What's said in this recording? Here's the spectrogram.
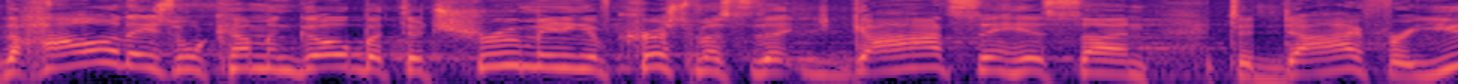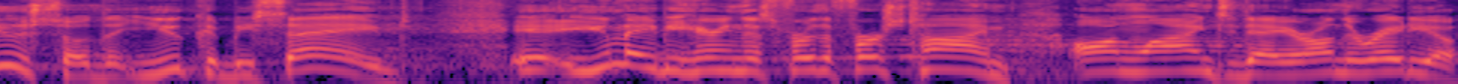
The holidays will come and go, but the true meaning of Christmas is that God sent his son to die for you so that you could be saved. You may be hearing this for the first time online today or on the radio.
